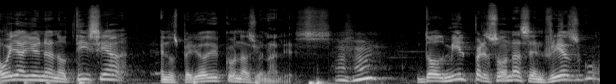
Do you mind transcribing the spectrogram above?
hoy hay una noticia en los periódicos nacionales. Dos mil personas en riesgo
